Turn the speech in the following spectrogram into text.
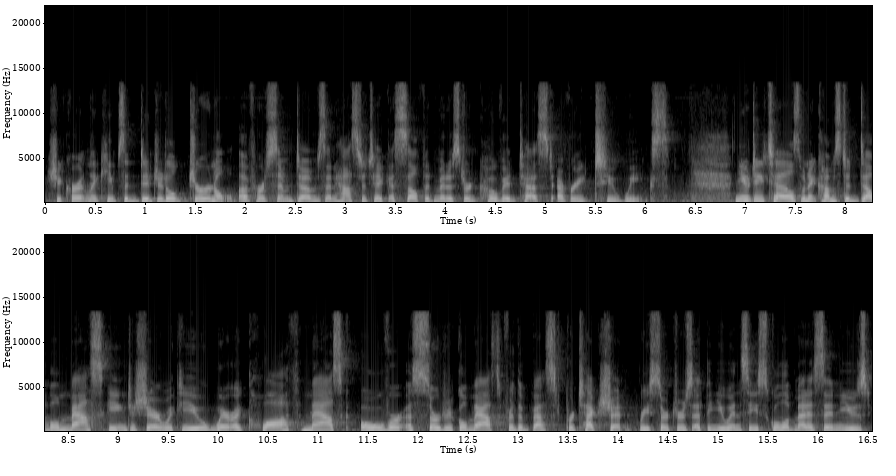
She currently keeps a digital journal of her symptoms and has to take a self administered COVID test every two weeks. New details when it comes to double masking to share with you. Wear a cloth mask over a surgical mask for the best protection. Researchers at the UNC School of Medicine used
